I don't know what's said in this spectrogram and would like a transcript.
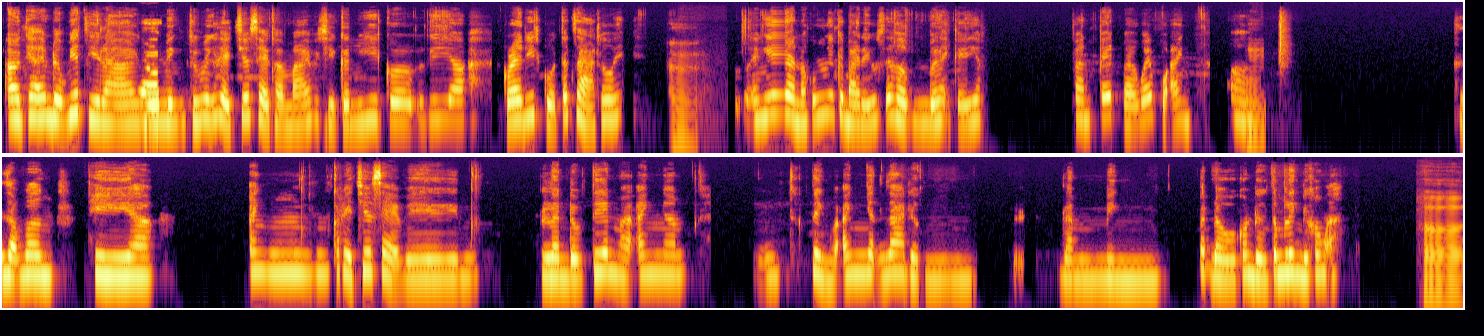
Ờ, theo em được biết thì là mình chúng mình có thể chia sẻ thoải mái và chỉ cần ghi c ghi, a, credit của tác giả thôi. Ừ. Em nghĩ là nó cũng như cái bài đấy cũng sẽ hợp với lại cái fanpage và web của anh. Ờ. Ừm. Dạ vâng. Thì, à, anh có thể chia sẻ về lần đầu tiên mà anh, a, ừm, thức tỉnh và anh nhận ra được, ừm, là mình bắt đầu con đường tâm linh được không ạ? Ờ,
